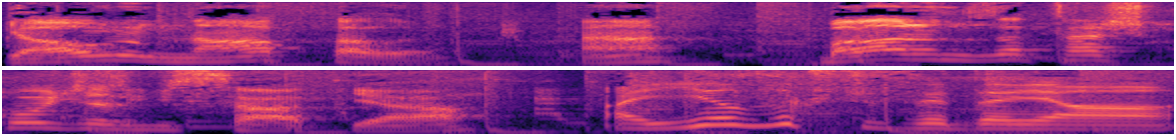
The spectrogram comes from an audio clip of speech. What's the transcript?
Yavrum ne yapalım? Ha? Bağrımıza taş koyacağız bir saat ya. Ay yazık size de ya.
